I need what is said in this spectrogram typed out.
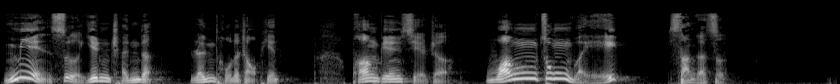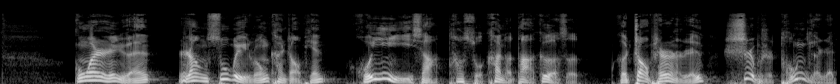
面色阴沉的人头的照片，旁边写着“王宗伟”三个字。公安人员。让苏卫荣看照片，回忆一下他所看到大个子和照片上的人是不是同一个人。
